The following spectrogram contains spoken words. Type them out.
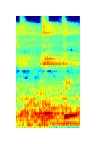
Oh,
